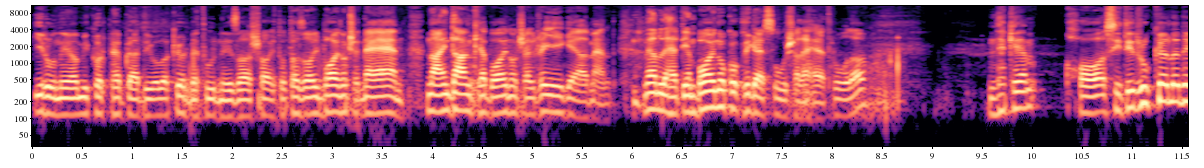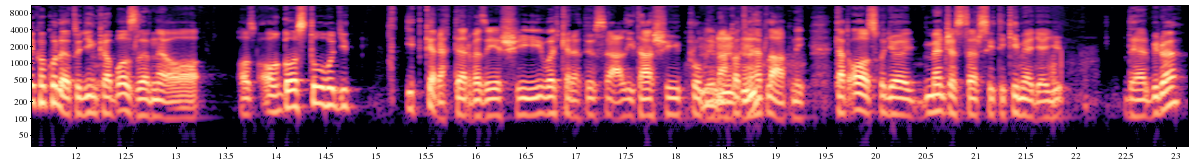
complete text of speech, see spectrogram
irónia, amikor Pep Guardiola körbe turnézza a sajtot, az, hogy bajnokság, nem, Nine Danke bajnokság rég elment. Nem lehet, ilyen bajnokok ligája szó se lehet róla. Nekem, ha City Drucker lennék, akkor lehet, hogy inkább az lenne a, az aggasztó, hogy itt itt kerettervezési vagy keretösszeállítási problémákat mm-hmm. lehet látni. Tehát az, hogy a Manchester City kimegy egy derbire,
